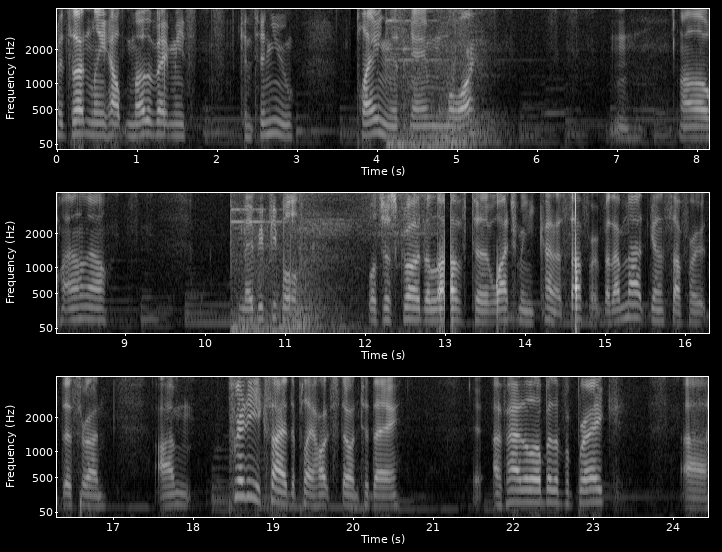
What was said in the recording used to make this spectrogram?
It certainly helped motivate me to continue playing this game more. Mm. Although, I don't know. Maybe people will just grow to love to watch me kind of suffer, but I'm not going to suffer this run. I'm pretty excited to play Hearthstone today. I've had a little bit of a break. Uh,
